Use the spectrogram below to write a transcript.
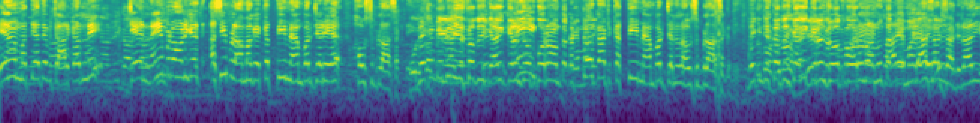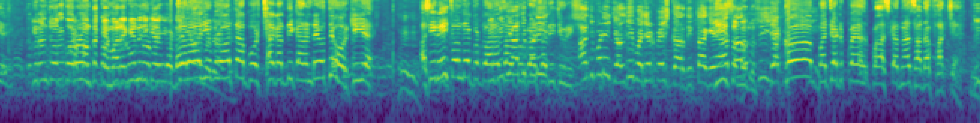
ਇਹਨਾਂ ਮੱਤਿਆਂ ਤੇ ਵਿਚਾਰ ਕਰਨ ਲਈ। ਜੇ ਨਹੀਂ ਬਣਾਉਣਗੇ ਤੇ ਅਸੀਂ ਬੁਲਾਵਾਂਗੇ 31 ਮੈਂਬਰ ਜਿਹੜੇ ਹੈ ਹਾਊਸ ਬੁਲਾ ਸਕਦੇ। ਲੇਕਿਨ ਬੀਬੀ ਜੀ ਜਿਸ ਤਰ੍ਹਾਂ ਤੁਸੀਂ ਕਿਹਾ ਕਿ ਕਿਰਨਜੋਤ ਕੌਰ ਨੂੰ ਧੱਕੇ ਘੱਟੋ ਘੱਟ 31 ਮੈਂਬਰ ਜਨਰਲ ਹਾਊਸ ਬੁਲਾ ਸਕਦੇ। ਲੇਕਿਨ ਜਿਸ ਤਰ੍ਹਾਂ ਤੁਸੀਂ ਕਿਹਾ ਕਿ ਕਿਰਨਜੋਤ ਕੌਰ ਉਹਨਾਂ ਨੂੰ ਧੱਕੇ ਮਾਰੇ ਸਾਡੇ ਨਾਲ ਹੀ ਹੈ ਜੀ। ਕਿਰਨਜੋਤ ਕੌਰ ਉਹਨਾਂ ਨੂੰ ਧੱਕੇ ਮਾਰੇ ਗਏ ਨੇ ਜੀ ਕਿ ਚਲੋ ਜੀ ਬਰੋ ਤਾਂ ਬੁਰਛਾਗਰਦੀ ਕਰਨ ਦੇ ਉੱਥੇ ਹੋਰ ਕੀ ਹੈ? ਅਸੀਂ ਨਹੀਂ ਚਾਹੁੰਦੇ ਗੁਰਦੁਆਰਾ ਸਾਹਿਬ ਦੀ ਚੂਰੀ ਅੱਜ ਬੜੀ ਜਲਦੀ ਬਜਟ ਪੇਸ਼ ਕਰ ਦਿੱਤਾ ਗਿਆ ਤਾਂ ਤੁਸੀਂ ਦੇਖੋ ਬਜਟ ਪਾਸ ਕਰਨਾ ਸਾਡਾ ਫਰਜ਼ ਹੈ। ਜੀ।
